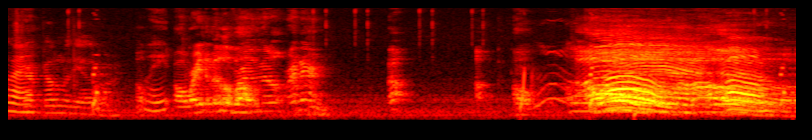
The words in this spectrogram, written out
Okay. Start building with the other one. Wait. Oh, right in the middle of Right all. in the middle, right there. Oh. Oh.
